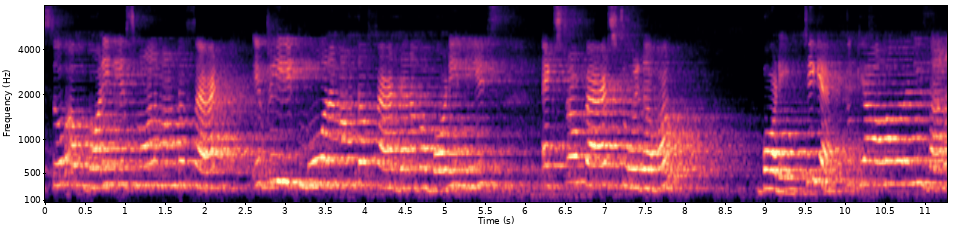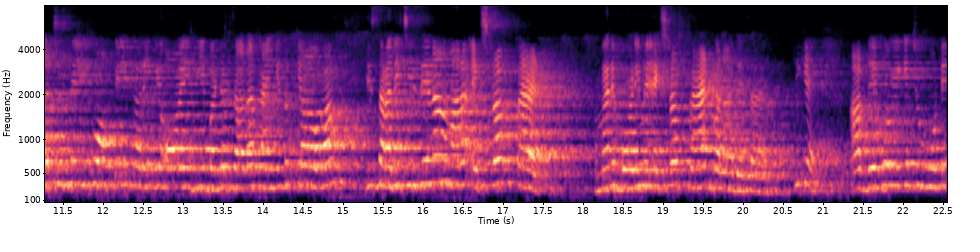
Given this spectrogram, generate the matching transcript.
So our body needs small amount of fat if we eat more amount of fat then our body needs extra fat stored our body ठीक है? तो क्या होगा? ये ज़्यादा चीज़ें इनको ऑप्टेन करेंगे ऑयल घी बटर ज़्यादा खाएँगे तो क्या होगा? ये सारी चीज़ें ना हमारा एक्स्ट्रा फैट हमारे बॉडी में एक्स्ट्रा फैट बना देता है। ठीक है? आप देखोगे कि जो मोटे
